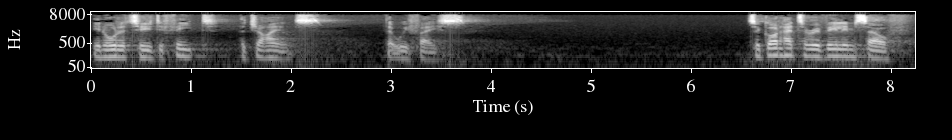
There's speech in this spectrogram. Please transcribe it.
in order to defeat the giants that we face. So God had to reveal himself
